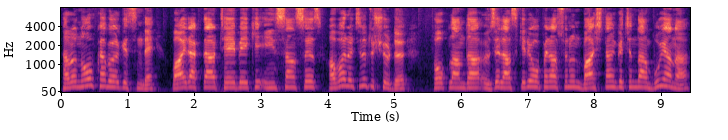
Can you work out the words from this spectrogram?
Taranovka bölgesinde Bayraktar TB2 insansız hava aracını düşürdü. Toplamda özel askeri operasyonun başlangıcından bu yana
